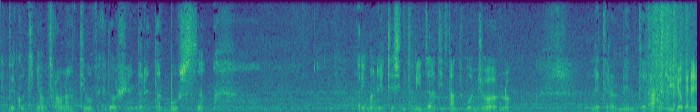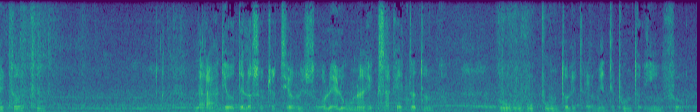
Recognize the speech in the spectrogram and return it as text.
E poi continuiamo fra un attimo perché devo scendere dal bus. Rimanete sintonizzati, intanto buongiorno. Letteralmente Radio Yoga Network la radio dell'associazione Sole e Luna ex Hackathon www.letteralmente.info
